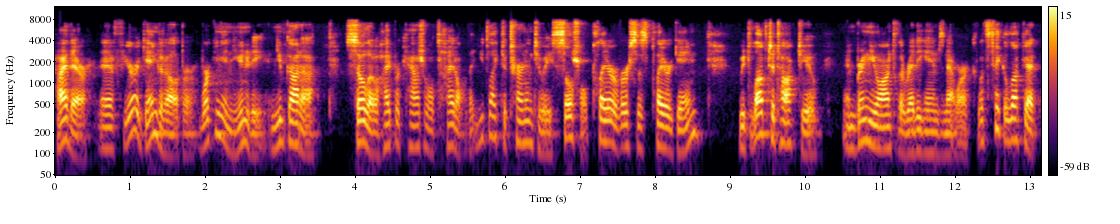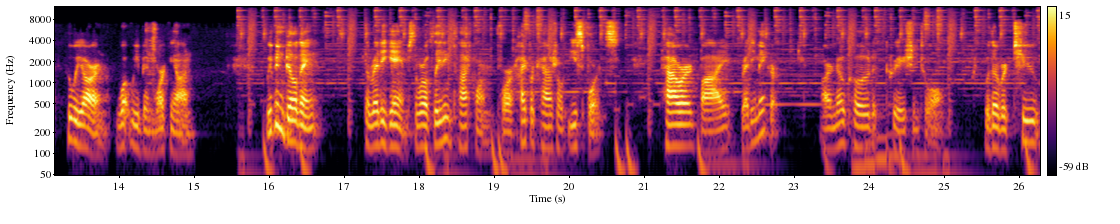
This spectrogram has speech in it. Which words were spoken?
Hi there. If you're a game developer working in Unity and you've got a solo hyper-casual title that you'd like to turn into a social player versus player game, we'd love to talk to you and bring you onto the Ready Games network. Let's take a look at who we are and what we've been working on. We've been building the Ready Games, the world's leading platform for hyper-casual esports, powered by ReadyMaker, our no-code creation tool, with over 2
